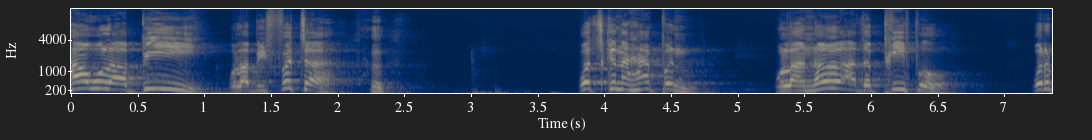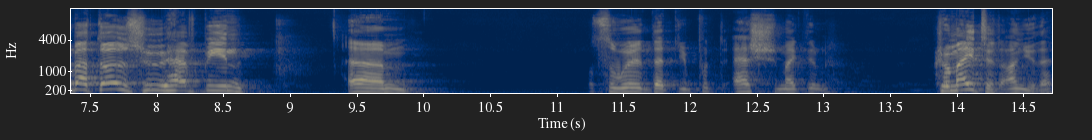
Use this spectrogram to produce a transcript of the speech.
How will I be? Will I be fitter? What's going to happen? Will I know other people? What about those who have been, um, what's the word that you put ash, make them cremated? I knew that.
